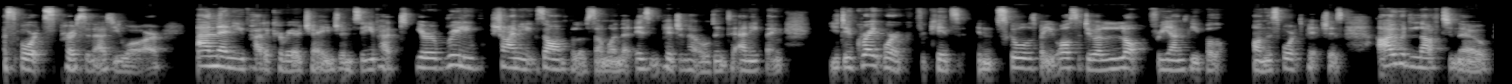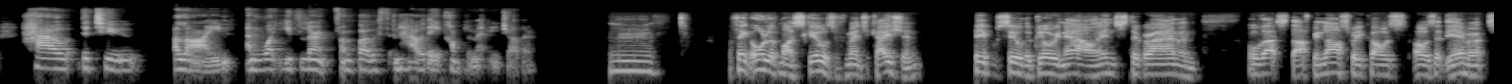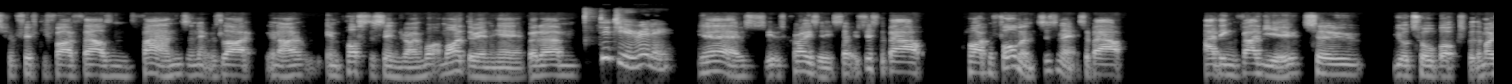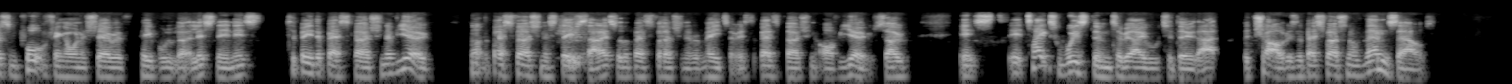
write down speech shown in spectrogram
a sports person as you are and then you've had a career change and so you've had you're a really shining example of someone that isn't pigeonholed into anything you do great work for kids in schools but you also do a lot for young people on the sports pitches i would love to know how the two align and what you've learned from both and how they complement each other mm, i think all of my skills are from education people see all the glory now on instagram and all that stuff. I mean, last week I was I was at the Emirates for fifty five thousand fans, and it was like you know imposter syndrome. What am I doing here? But um, did you really? Yeah, it was it was crazy. So it's just about high performance, isn't it? It's about adding value to your toolbox. But the most important thing I want to share with people that are listening is to be the best version of you. Not the best version of Steve Sallis or the best version of Amita. It's the best version of you. So it's it takes wisdom to be able to do that the child is the best version of themselves.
